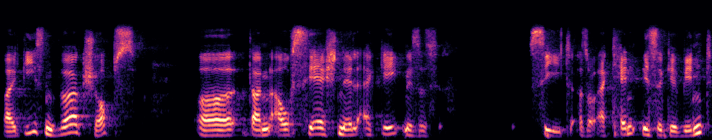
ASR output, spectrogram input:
bei diesen Workshops äh, dann auch sehr schnell Ergebnisse sieht, also Erkenntnisse gewinnt,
